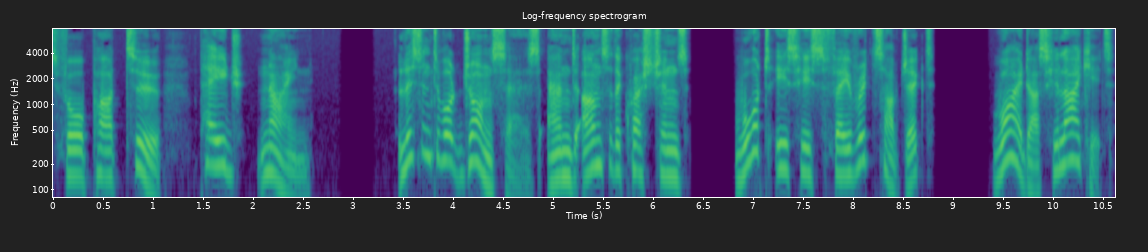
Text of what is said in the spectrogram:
4, Part 2, page 9. Listen to what John says and answer the questions What is his favorite subject? Why does he like it?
